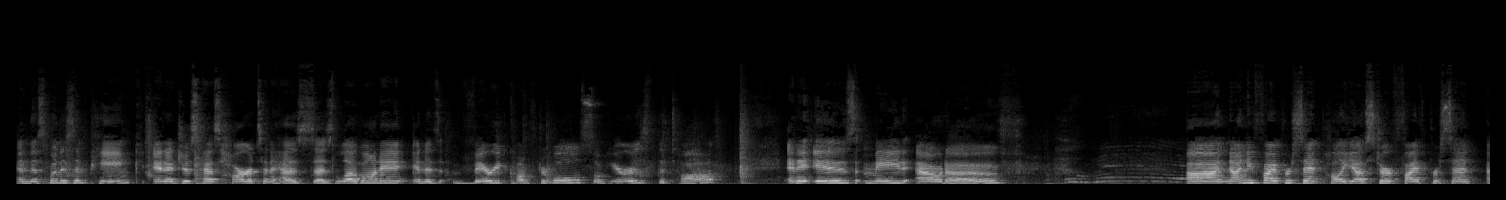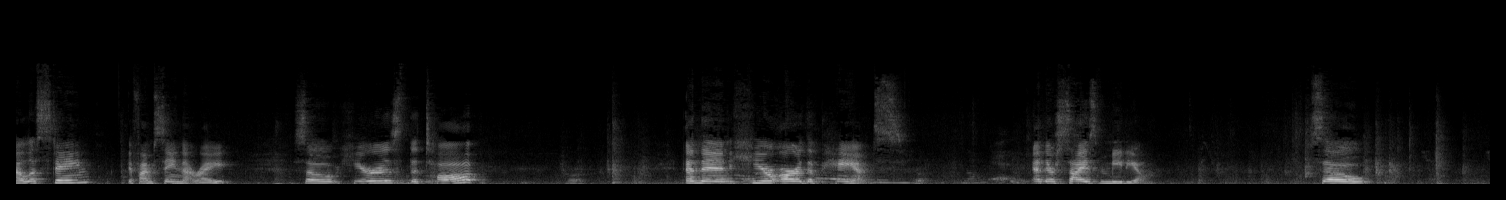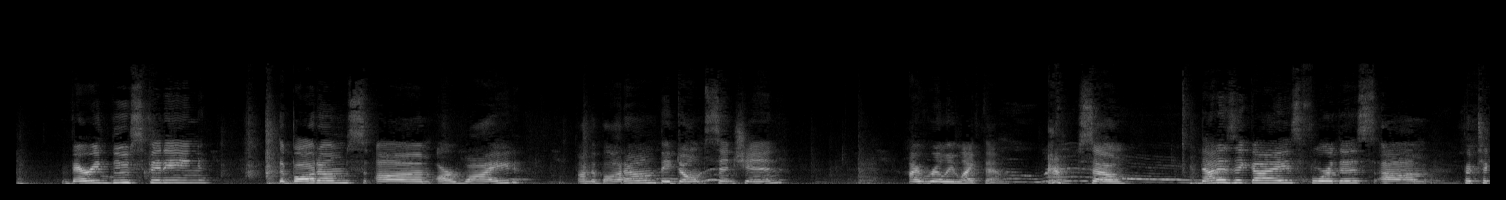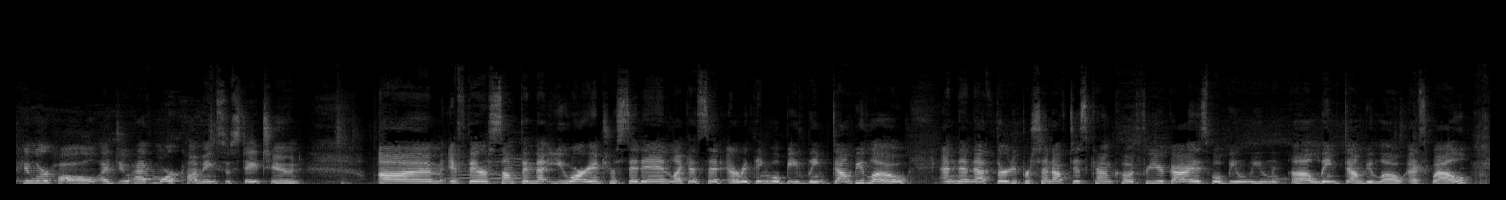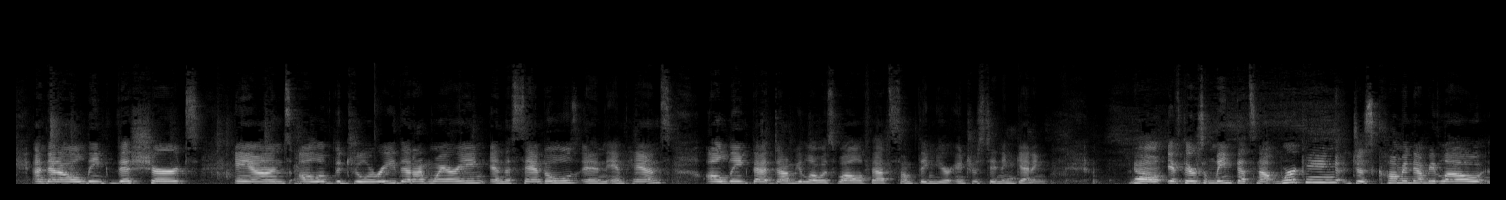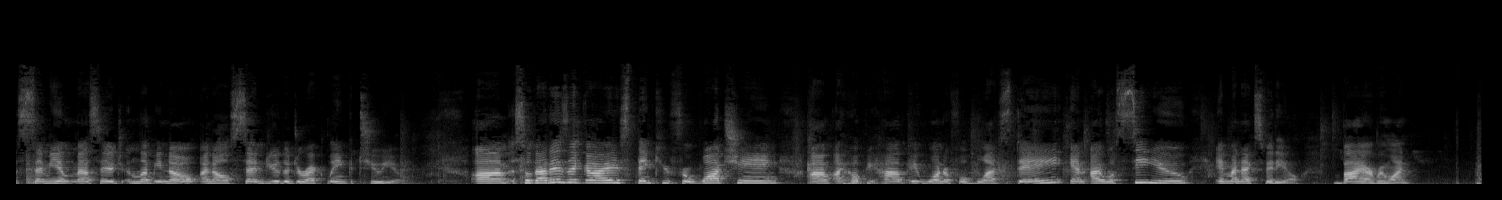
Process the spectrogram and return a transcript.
and this one is in pink and it just has hearts and it has says love on it and it's very comfortable. So here is the top and it is made out of 95% uh, polyester, 5% elastane, if I'm saying that right. So here is the top. And then here are the pants. And they're size medium. So very loose fitting. The bottoms um, are wide on the bottom. They don't cinch in. I really like them. so that is it guys for this um, particular haul. I do have more coming, so stay tuned. Um, if there's something that you are interested in, like I said, everything will be linked down below. And then that 30% off discount code for you guys will be uh, linked down below as well. And then I'll link this shirt and all of the jewelry that I'm wearing and the sandals and, and pants. I'll link that down below as well if that's something you're interested in getting. Now, if there's a link that's not working, just comment down below, send me a message and let me know, and I'll send you the direct link to you. Um, so that is it, guys. Thank you for watching. Um, I hope you have a wonderful, blessed day, and I will see you in my next video. Bye, everyone.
